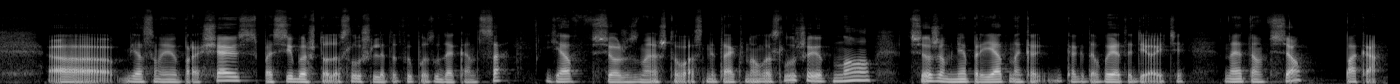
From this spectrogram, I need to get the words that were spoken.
а, я с вами прощаюсь. Спасибо, что дослушали этот выпуск до конца. Я все же знаю, что вас не так много слушают, но все же мне приятно, когда вы это делаете. На этом все. Пока.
